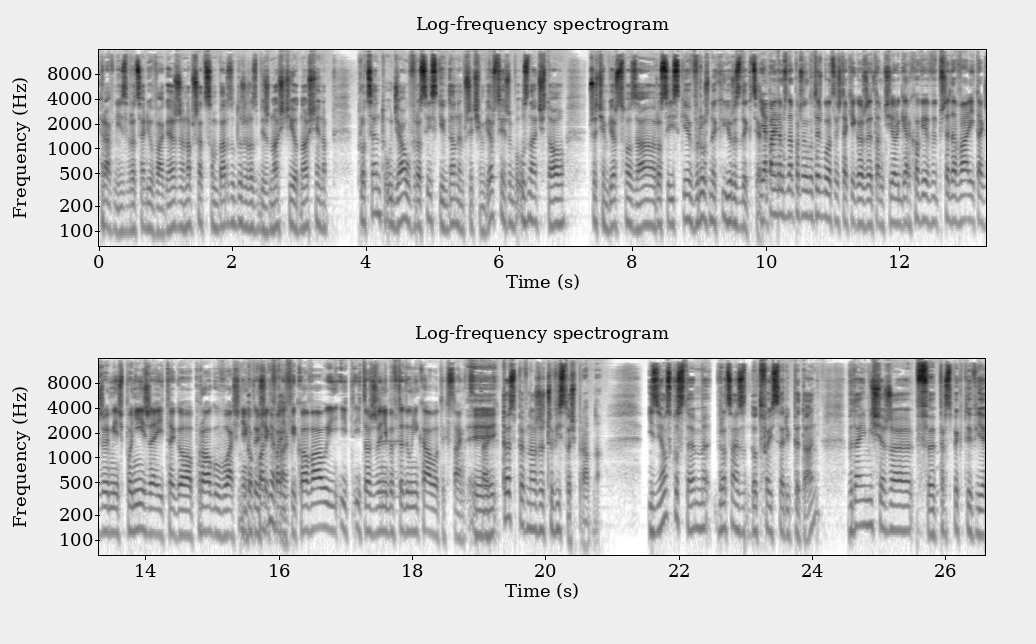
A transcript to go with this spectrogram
prawni zwracali uwagę, że na przykład są bardzo duże rozbieżności odnośnie procentu udziałów rosyjskich w danym przedsiębiorstwie, żeby uznać to przedsiębiorstwo za rosyjskie w różnych jurysdykcjach. Ja pamiętam, że na początku też było coś takiego, że tam ci oligarchowie wyprzedawali tak, żeby mieć poniżej tego progu właśnie, Dokładnie który się tak. kwalifikował tak. i, i, to, że niby wtedy unikało tych sankcji. Tak? To jest pewna rzeczywistość prawna. I w związku z tym, wracając do Twojej serii pytań, wydaje mi się, że w perspektywie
